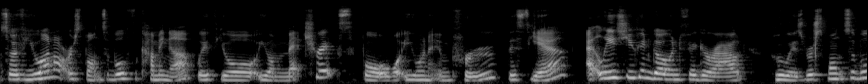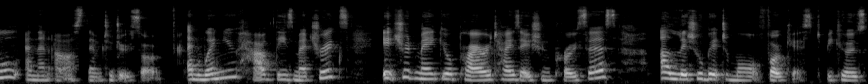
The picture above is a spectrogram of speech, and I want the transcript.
So if you are not responsible for coming up with your your metrics for what you want to improve this year at least you can go and figure out who is responsible and then ask them to do so. And when you have these metrics, it should make your prioritization process a little bit more focused because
